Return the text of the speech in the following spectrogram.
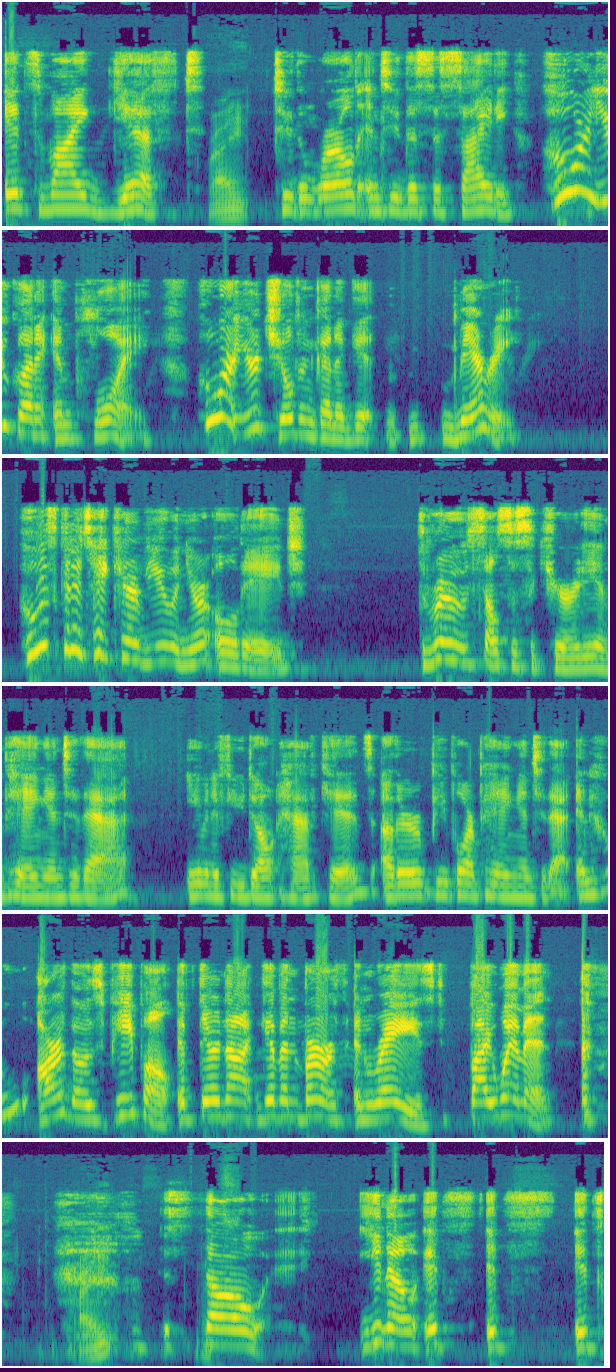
It's my gift Right. to the world and to the society. Who are you going to employ? Who are your children going to get marry? Who's going to take care of you in your old age through Social Security and paying into that? Even if you don't have kids, other people are paying into that. And who are those people if they're not given birth and raised by women? Right. so you know it's it's it's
